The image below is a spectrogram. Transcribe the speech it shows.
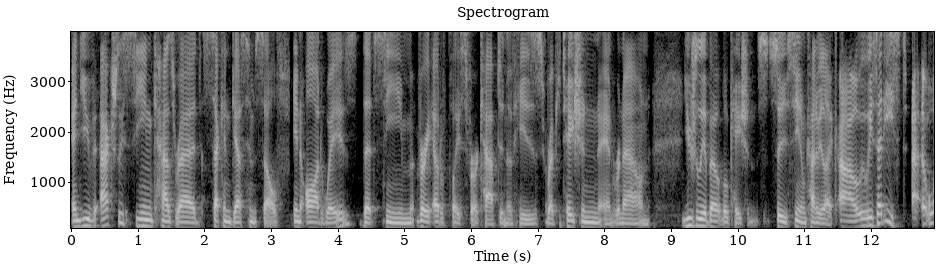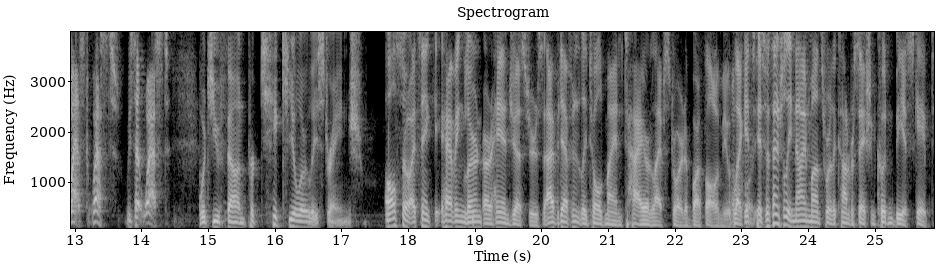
And you've actually seen Kazrad second guess himself in odd ways that seem very out of place for a captain of his reputation and renown, usually about locations. So you've seen him kind of be like, oh, we said east, uh, west, west, we said west, which you found particularly strange. Also, I think having learned our hand gestures, I've definitely told my entire life story to Bartholomew. like it's it's essentially nine months where the conversation couldn't be escaped.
